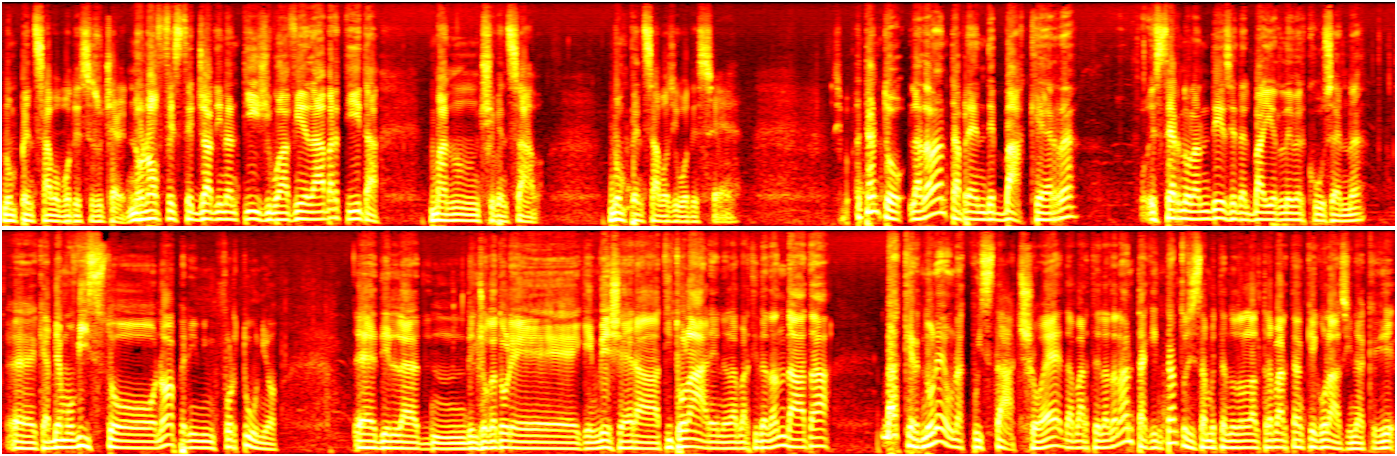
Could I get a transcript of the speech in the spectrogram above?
non pensavo potesse succedere. Non ho festeggiato in anticipo la fine della partita, ma non ci pensavo. Non pensavo si potesse. Intanto l'Atalanta prende Bakker, esterno olandese del Bayer Leverkusen, eh, che abbiamo visto no, per l'infortunio eh, del, del, giocatore che invece era titolare nella partita d'andata. Bakker non è un acquistaccio eh, da parte dell'Atalanta che intanto si sta mettendo dall'altra parte anche con l'Asinac che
